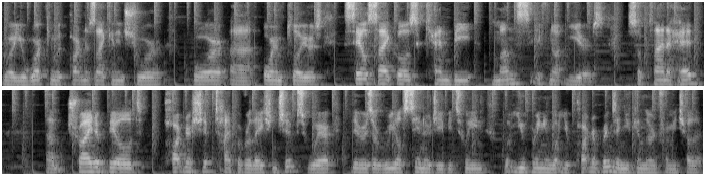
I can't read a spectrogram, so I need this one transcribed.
where you're working with partners like an insurer or uh, or employers. Sales cycles can be months, if not years. So plan ahead. Um, try to build partnership type of relationships where there is a real synergy between what you bring and what your partner brings, and you can learn from each other.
